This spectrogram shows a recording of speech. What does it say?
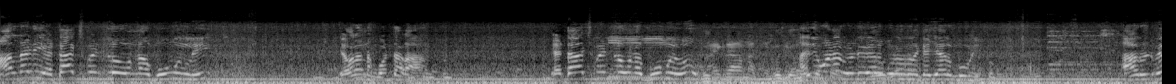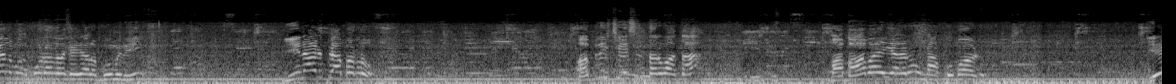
ఆల్రెడీ అటాచ్మెంట్లో ఉన్న భూముల్ని ఎవరన్నా కొంటారా? అటాచ్మెంట్లో ఉన్న భూములు అది కూడా రెండు వేల మూడు వందల గజాల భూమి. ఆ రెండు వేల మూడు వందల గజాల భూమిని ఈనాడు పేపర్లో పబ్లిష్ చేసిన తర్వాత మా బాబాయ్ గారు నా కుమారుడు ఏ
